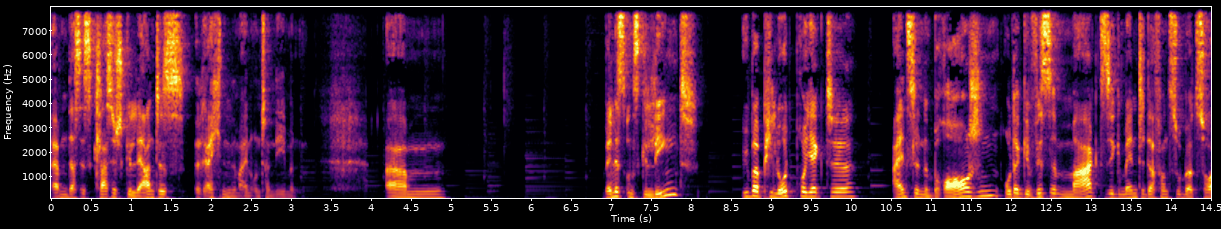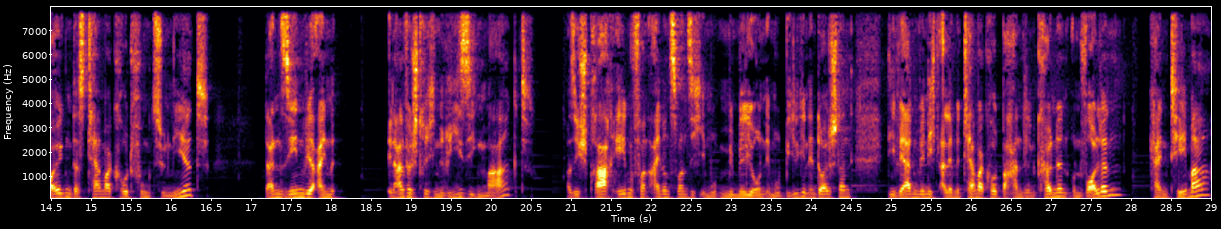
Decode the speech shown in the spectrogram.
Ähm, das ist klassisch gelerntes Rechnen in einem Unternehmen. Ähm, wenn es uns gelingt, über Pilotprojekte einzelne Branchen oder gewisse Marktsegmente davon zu überzeugen, dass Thermacode funktioniert, dann sehen wir ein in Anführungsstrichen riesigen Markt. Also ich sprach eben von 21 Millionen Immobilien in Deutschland. Die werden wir nicht alle mit Thermacode behandeln können und wollen. Kein Thema.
